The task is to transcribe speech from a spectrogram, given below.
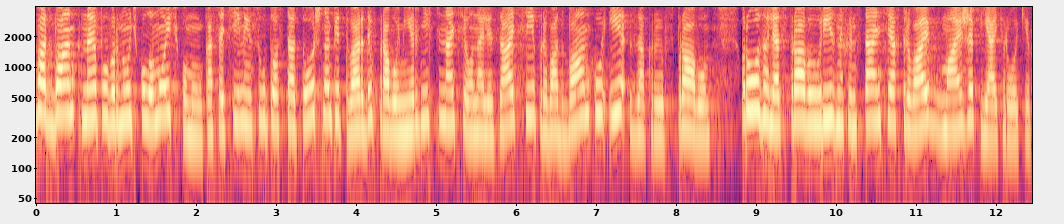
Приватбанк не повернуть Коломойському. Касаційний суд остаточно підтвердив правомірність націоналізації Приватбанку і закрив справу. Розгляд справи у різних інстанціях триває майже 5 років.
